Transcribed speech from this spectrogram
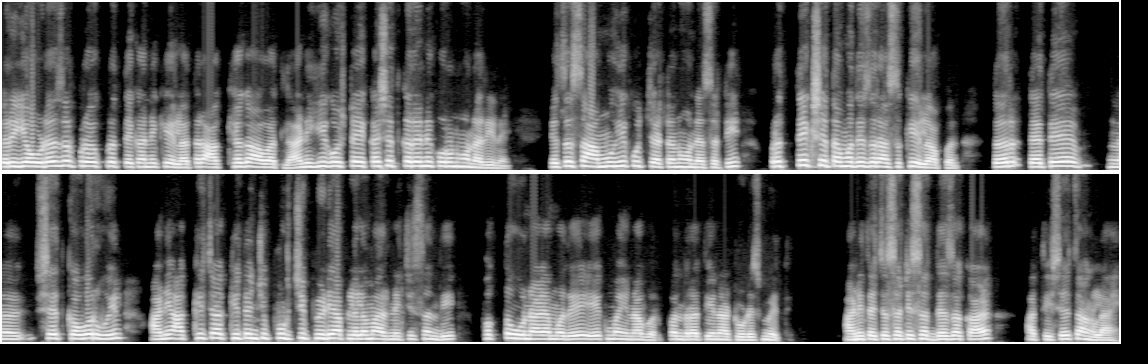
तर एवढं जर प्रयोग प्रत्येकाने केला तर अख्ख्या गावातला आणि ही गोष्ट एका शेतकऱ्याने करून होणारी नाही. याचं सामूहिक उच्चाटन होण्यासाठी प्रत्येक शेतामध्ये जर असं केलं आपण तर त्या ते शेत कव्हर होईल आणि अख्खीच्या अख्खी त्यांची पुढची पिढी आपल्याला मारण्याची संधी फक्त उन्हाळ्यामध्ये एक महिनाभर पंधरा तीन आठवडेच मिळते. आणि त्याच्यासाठी सध्याचा काळ अतिशय चांगला आहे.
